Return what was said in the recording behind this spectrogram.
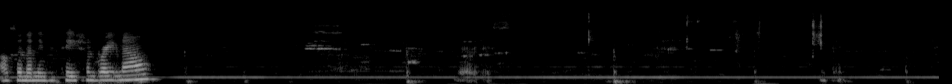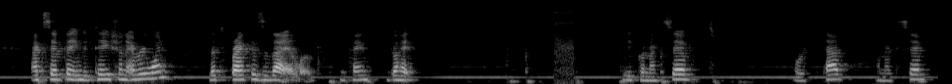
I'll send an invitation right now. There it is. Okay. Accept the invitation, everyone. Let's practice the dialogue. Okay, go ahead. Click on accept or tap on accept.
